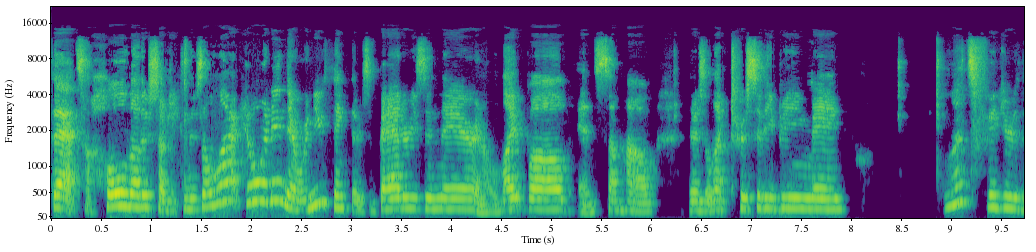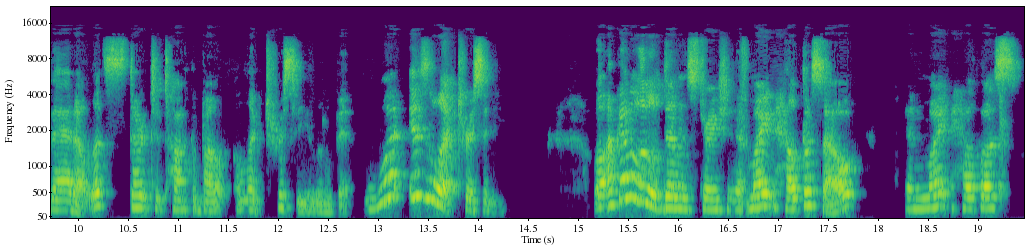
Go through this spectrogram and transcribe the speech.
that's a whole other subject. And there's a lot going in there when you think there's batteries in there and a light bulb and somehow there's electricity being made. Let's figure that out. Let's start to talk about electricity a little bit. What is electricity? Well, I've got a little demonstration that might help us out and might help us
